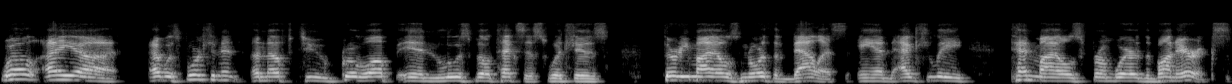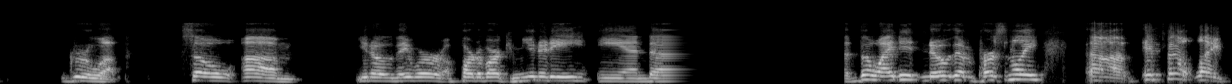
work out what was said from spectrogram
Well, I uh, I was fortunate enough to grow up in Lewisville, Texas, which is 30 miles north of Dallas, and actually 10 miles from where the Von Erichs grew up. So, um, you know, they were a part of our community, and uh, though I didn't know them personally, uh, it felt like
